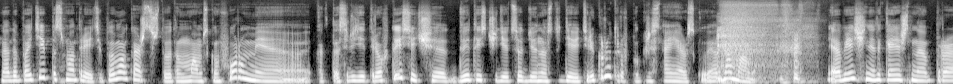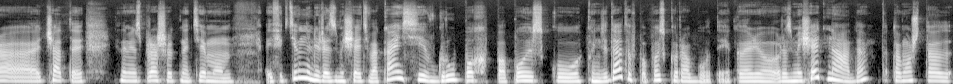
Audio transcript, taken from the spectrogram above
Надо пойти посмотреть. И потом окажется, что в этом мамском форуме э, как-то среди трех тысяч 2999 рекрутеров по Красноярску и одна мама. И обычно это, конечно, про чаты, когда меня спрашивают на тему, эффективно ли размещать вакансии в группах по поиску кандидатов, по поиску работы. Я говорю, размещать надо, потому что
